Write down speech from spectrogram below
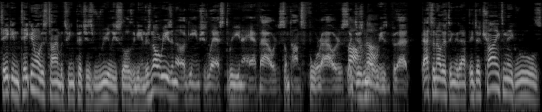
taking taking all this time between pitches really slows the game. There's no reason a game should last three and a half hours, sometimes four hours. Like Oh, there's no. no. reason for that. That's another thing that they're trying to make rules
